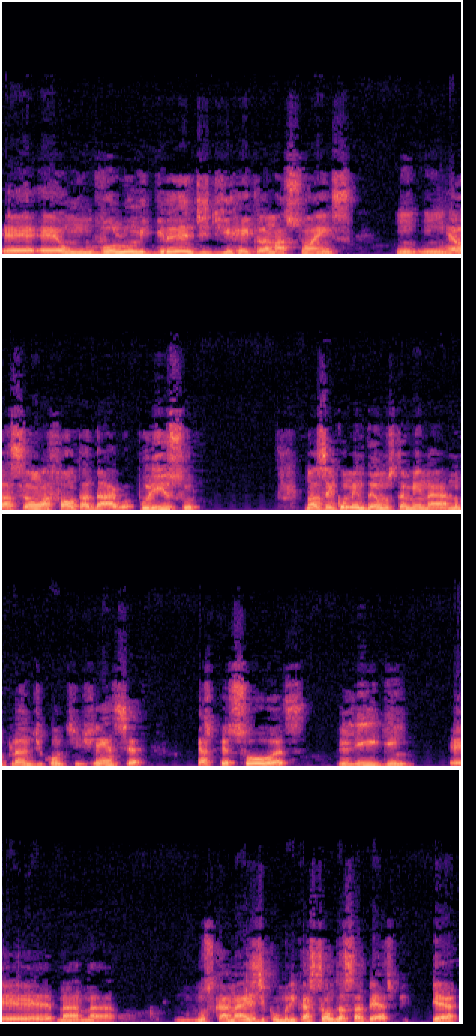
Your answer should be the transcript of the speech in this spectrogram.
é, é, um volume grande de reclamações em, em relação à falta d'água. Por isso, nós recomendamos também na, no plano de contingência que as pessoas liguem é, na, na, nos canais de comunicação da Sabesp, que é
